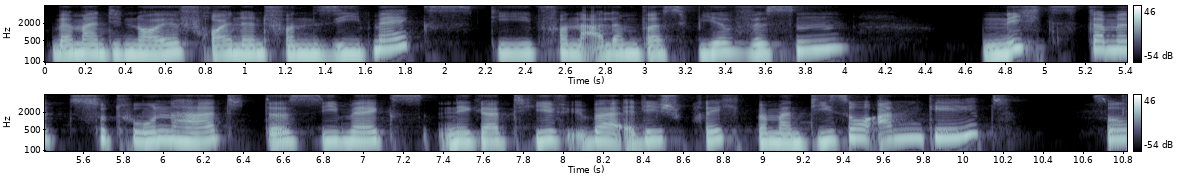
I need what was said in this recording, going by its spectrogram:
wenn man die neue Freundin von Simex, die von allem, was wir wissen, nichts damit zu tun hat, dass Simex negativ über Eddie spricht, wenn man die so angeht. So,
